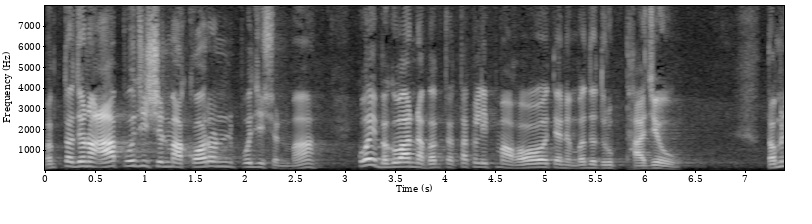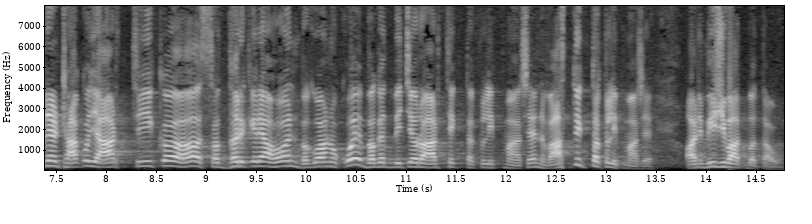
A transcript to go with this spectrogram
ભક્તજનો, આ પોઝિશનમાં કોરોન પોઝિશનમાં કોઈ ભગવાનના ભક્ત તકલીફમાં હોય તેને મદદરૂપ થાજો તમને ઠાકોરજી આર્થિક સદ્ધર કર્યા હોય ને ભગવાનનો કોઈ ભગત બિચારો આર્થિક તકલીફમાં છે ને વાસ્તવિક તકલીફમાં છે. અને બીજી વાત બતાવું.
